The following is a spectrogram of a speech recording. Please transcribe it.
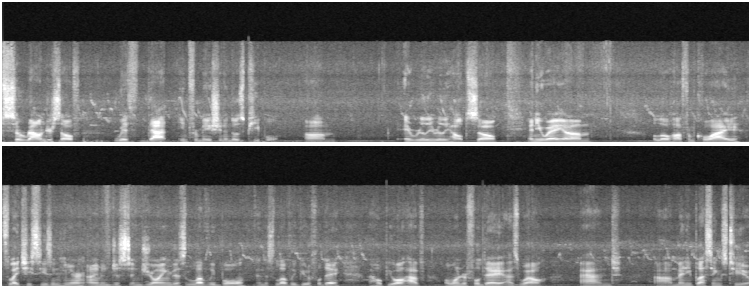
surround yourself with that information and those people. Um, it really, really helps. So, anyway, um, aloha from Kauai. It's lychee season here. I am just enjoying this lovely bowl and this lovely, beautiful day. I hope you all have a wonderful day as well and uh, many blessings to you.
